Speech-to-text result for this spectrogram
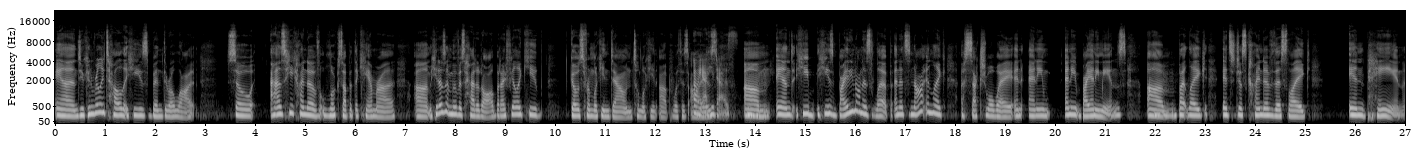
And you can really tell that he's been through a lot. So as he kind of looks up at the camera um, he doesn't move his head at all but i feel like he goes from looking down to looking up with his eyes Oh yeah, he does. Um and he he's biting on his lip and it's not in like a sexual way in any any by any means. Um but like it's just kind of this like in pain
